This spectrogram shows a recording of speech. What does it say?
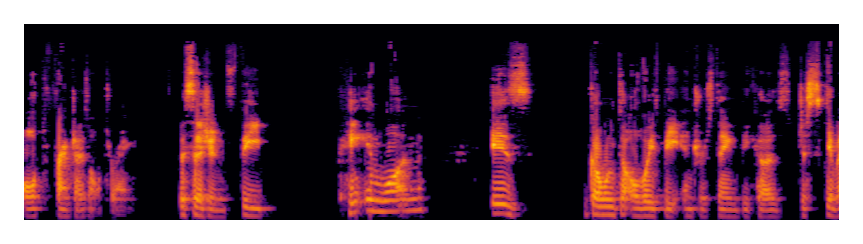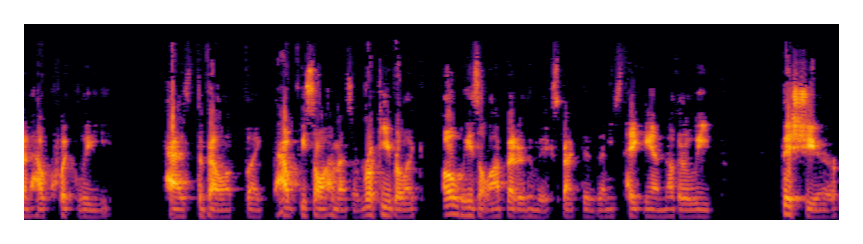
alt franchise altering decisions. The Payton one is going to always be interesting because just given how Quickley has developed, like how we saw him as a rookie, we're like, oh, he's a lot better than we expected. Then he's taking another leap this year.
